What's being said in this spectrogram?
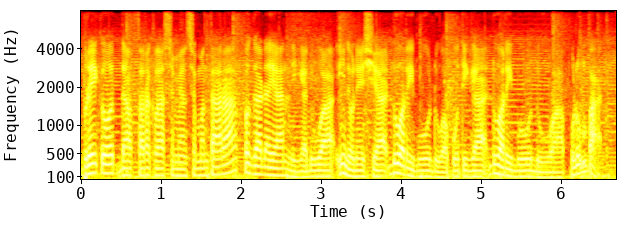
Berikut daftar klasemen sementara Pegadaian Liga 2 Indonesia 2023-2024.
